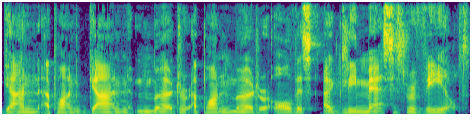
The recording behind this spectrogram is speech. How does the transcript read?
gun upon gun, murder upon murder, all this ugly mess is revealed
